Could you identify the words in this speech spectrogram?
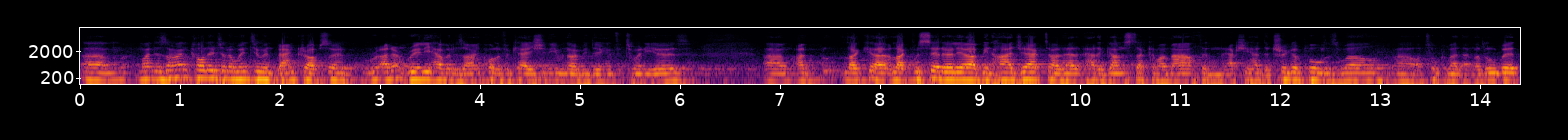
Um, my design college that I went to went bankrupt, so I don't really have a design qualification, even though I've been doing it for 20 years. Um, like, uh, like was said earlier, I've been hijacked. I've had, had, a gun stuck in my mouth and actually had the trigger pulled as well. Uh, I'll talk about that in a little bit.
